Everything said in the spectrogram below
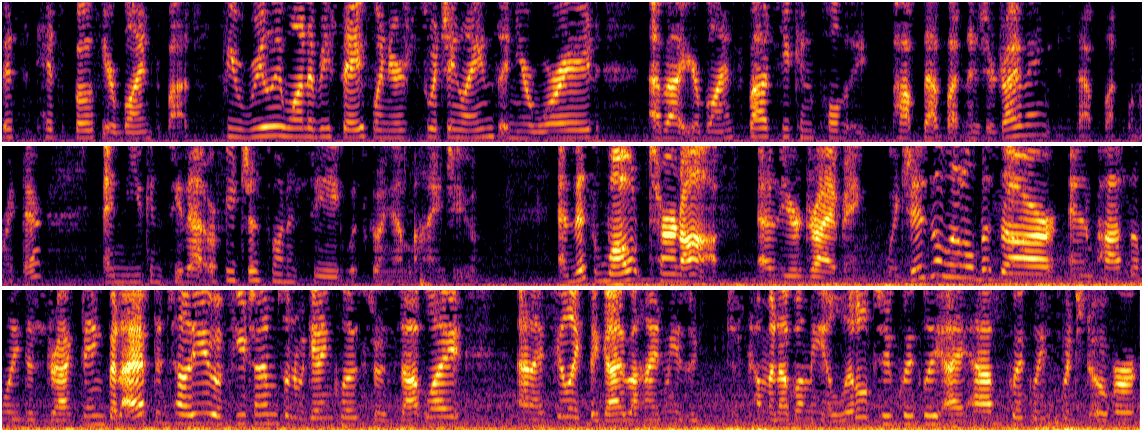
this hits both your blind spots. If you really want to be safe when you're switching lanes and you're worried about your blind spots, you can pull the, pop that button as you're driving. It's that black one right there. And you can see that, or if you just want to see what's going on behind you. And this won't turn off as you're driving, which is a little bizarre and possibly distracting. But I have to tell you, a few times when I'm getting close to a stoplight and I feel like the guy behind me is just coming up on me a little too quickly, I have quickly switched over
